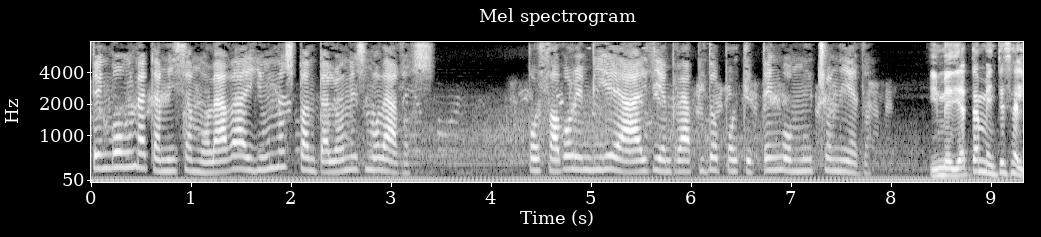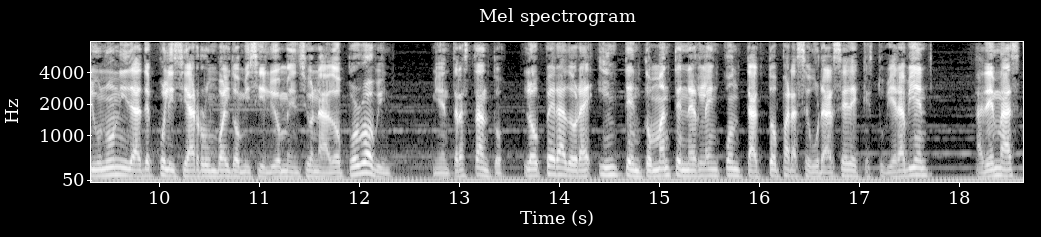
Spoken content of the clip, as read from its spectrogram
Tengo una camisa morada y unos pantalones morados. Por favor envíe a alguien rápido porque tengo mucho miedo. Inmediatamente salió una unidad de policía rumbo al domicilio mencionado por Robin. Mientras tanto, la operadora intentó mantenerla en contacto para asegurarse de que estuviera bien Además,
